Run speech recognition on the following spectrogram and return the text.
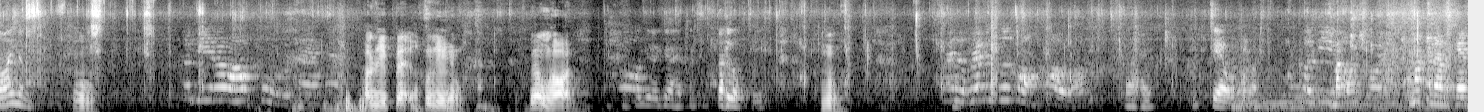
ร้อยหนึ่งอืมก็ดีแล้วว่าปู่แทนน่ะพอดีเป๊ะพอดีเครื่องหอน เขาเยอะๆตลกดีอืมไม่หรือแม่ไปซื้อของเขาเหรอใช่ แจ๋วนี่ก่อนพอดีเหรอมักอันนั้นแคป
